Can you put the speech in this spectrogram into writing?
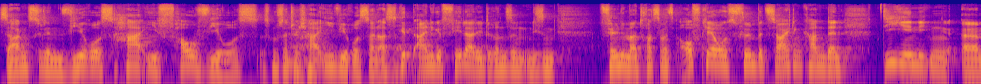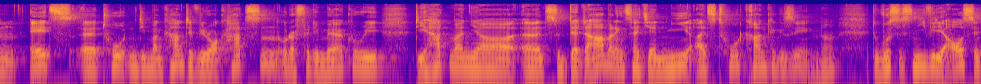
sagen zu dem Virus HIV-Virus. Es muss natürlich ja. HIV-Virus sein. Also ja. es gibt einige Fehler, die drin sind in diesem Film, den man trotzdem als Aufklärungsfilm bezeichnen kann, denn diejenigen ähm, AIDS-Toten, die man kannte, wie Rock Hudson oder Freddie Mercury, die hat man ja äh, zu der damaligen Zeit ja nie als Todkranke gesehen. Ne? Du wusstest nie, wie die aussehen.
